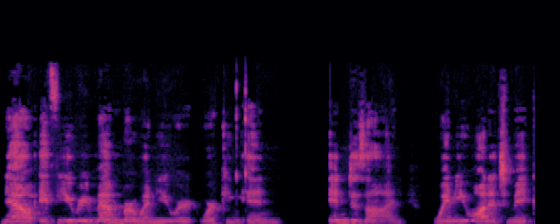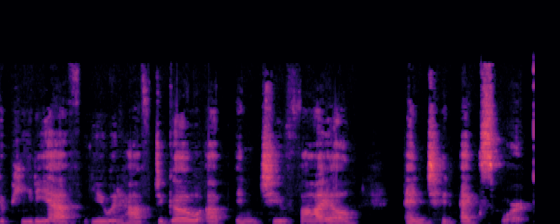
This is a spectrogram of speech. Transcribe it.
Now, if you remember when you were working in InDesign, when you wanted to make a PDF, you would have to go up into File and to Export.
